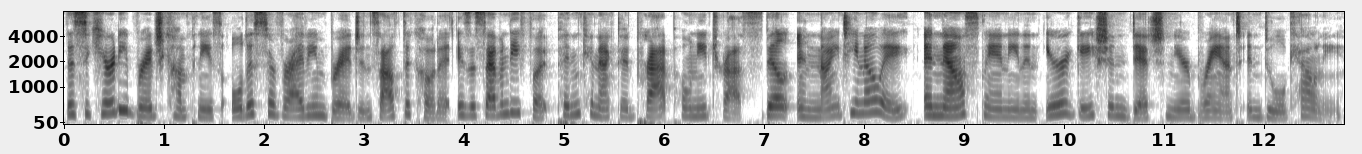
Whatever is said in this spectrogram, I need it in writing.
The Security Bridge Company's oldest surviving bridge in South Dakota is a 70 foot pin connected Pratt Pony Truss built in 1908 and now spanning an irrigation ditch near Brandt in Deuel County.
